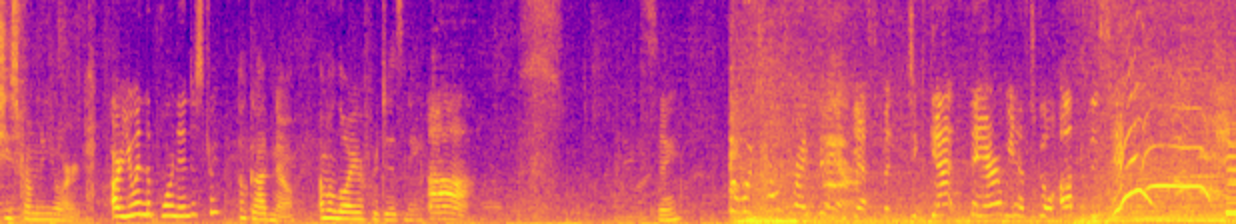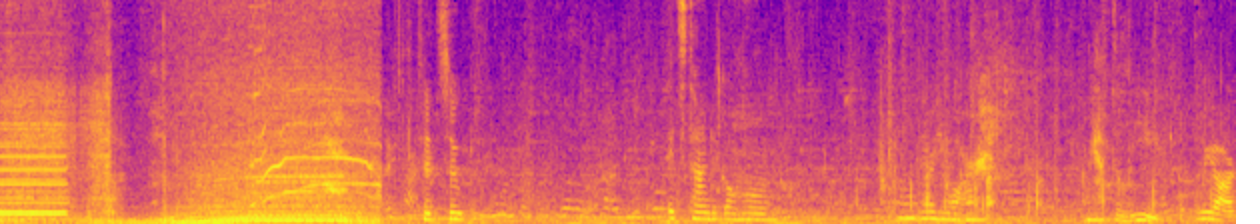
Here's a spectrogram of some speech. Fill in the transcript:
She's from New York. Are you in the porn industry? Oh, God, no. I'm a lawyer for Disney. Ah. See? The hotel's right there. Yes, but to get there, we have to go up this hill. Tit soup. It's time to go home. Oh, there you are. We have to leave. We are.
